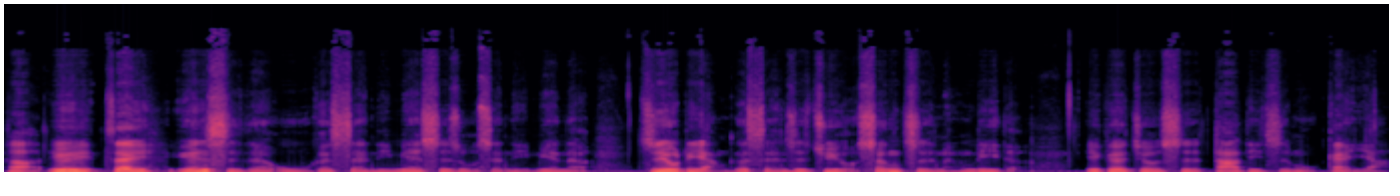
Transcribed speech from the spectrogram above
啊，因为在原始的五个神里面，始祖神里面呢，只有两个神是具有生殖能力的，一个就是大地之母盖亚，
